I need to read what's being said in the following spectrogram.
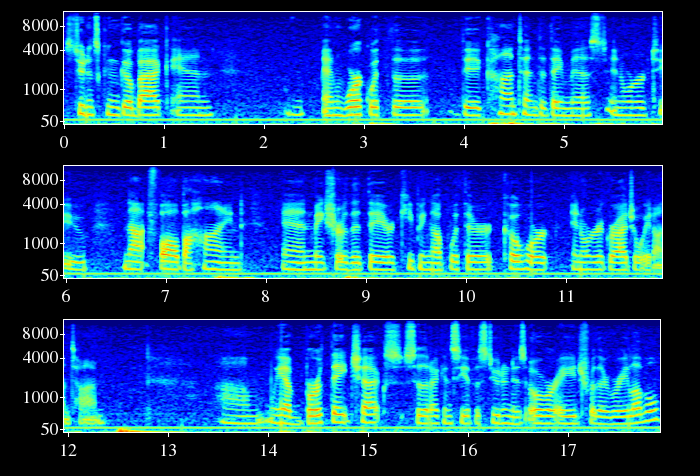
students can go back and and work with the the content that they missed in order to not fall behind and make sure that they are keeping up with their cohort in order to graduate on time. Um, we have birth date checks so that I can see if a student is over age for their grade level.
